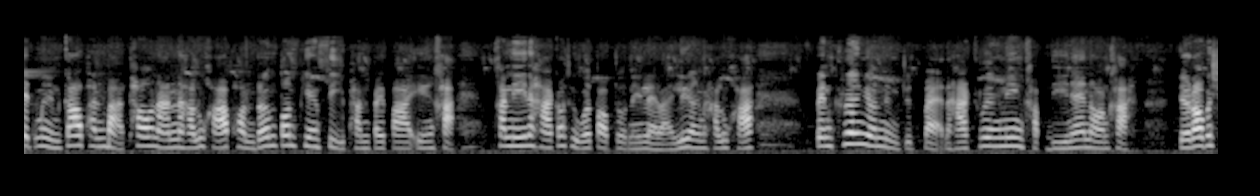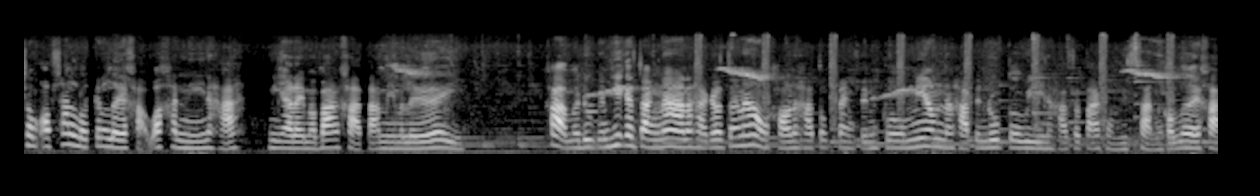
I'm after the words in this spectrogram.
279,000 บาทเท่านั้นนะคะ ลูกค้าผ่อนเริ่มต้นเพียง 4,000 ไปปลายเองค่ะ คันนี้นะคะก็ถือว่าตอบโจทย์ในหลาย ๆ เรื่องนะคะ ลูกค้า เป็นเครื่องยนต์ 1.8 นะคะ เครื่องนิ่งขับดีแน่นอนค่ะ เดี๋ยวเราไปชมออปชั่นรถกันเลยค่ะ ว่าคันนี้นะคะ มีอะไรมาบ้างค่ะ ตามเมย์มาเลย ค่ะ มาดูกันที่กระจังหน้านะคะ กระจังหน้าของเขานะคะ ตกแต่งเป็นโครเมียมนะคะ เป็นรูปตัว V นะคะ สไตล์ของนิสสันเขาเลยค่ะ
